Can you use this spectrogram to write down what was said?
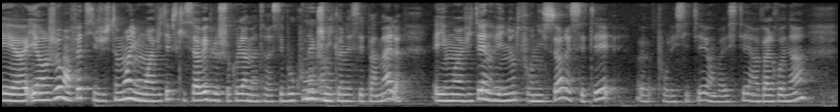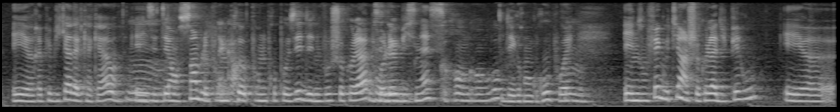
Et, euh, et un jour, en fait, justement, ils m'ont invité parce qu'ils savaient que le chocolat m'intéressait beaucoup, que je m'y connaissais pas mal. Et ils m'ont invité à une réunion de fournisseurs et c'était, euh, pour les citer, on va les citer, un Valrhona et euh, Repubblica del Cacao. Et Mmh. ils étaient ensemble pour nous, pour nous proposer des nouveaux chocolats pour le des- business. Grand, grand groupe. Des grands groupes, ouais. Mm. Et ils nous ont fait goûter un chocolat du Pérou. Et, euh,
